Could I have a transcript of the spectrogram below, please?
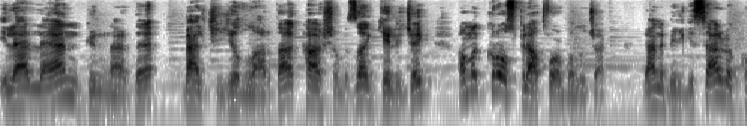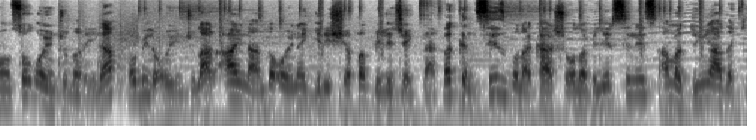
ilerleyen günlerde belki yıllarda karşımıza gelecek ama cross platform olacak. Yani bilgisayar ve konsol oyuncularıyla mobil oyuncular aynı anda oyuna giriş yapabilecekler. Bakın siz buna karşı olabilirsiniz ama dünyadaki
